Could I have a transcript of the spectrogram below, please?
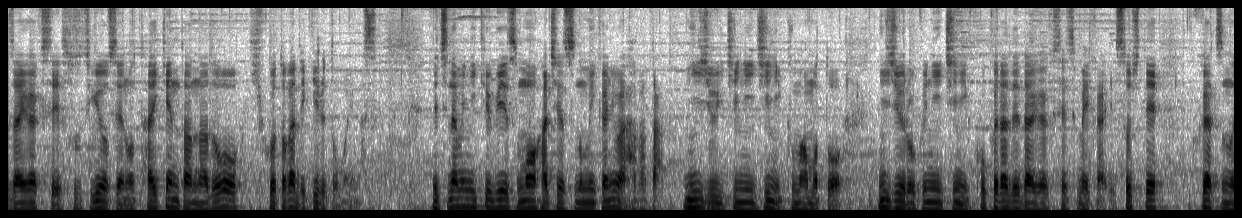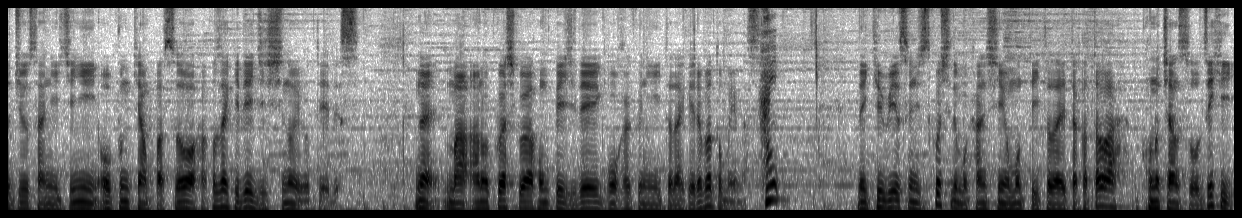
在学生卒業生の体験談などを聞くことができると思います。でちなみに QBS も8月の6日には博多21日に熊本26日に小倉で大学説明会そして9月の13日にオープンキャンパスを箱崎で実施の予定です。ねまあ、あの詳しくはホームページでご確認いただければと思います。はいで QBS に少しでも関心を持っていただいた方はこのチャンスをぜひ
